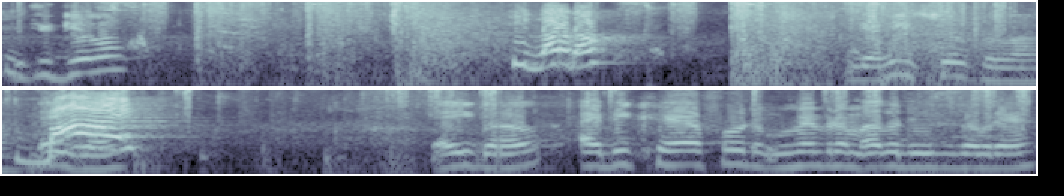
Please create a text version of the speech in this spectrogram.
Did you kill him? he low though. Yeah, he's super low. There Bye. You go. There you go. Hey, be careful. Remember them other dudes is over there.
